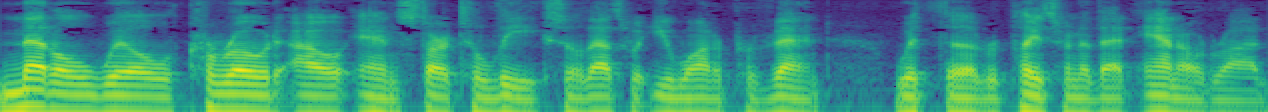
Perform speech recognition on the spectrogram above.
metal will corrode out and start to leak. So that's what you want to prevent with the replacement of that anode rod.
